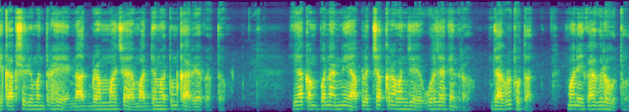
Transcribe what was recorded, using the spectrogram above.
एकाक्षरी मंत्र हे नादब्रह्माच्या माध्यमातून कार्य करतं. या कंपनांनी आपलं चक्र म्हणजे ऊर्जा केंद्र जागृत होतात. मन एकाग्र होतं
